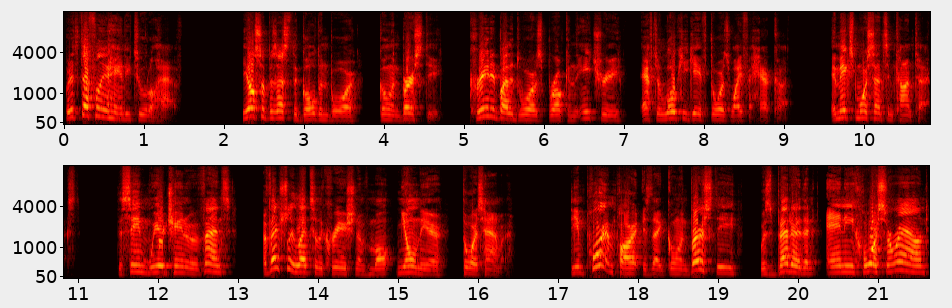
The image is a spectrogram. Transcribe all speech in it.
but it's definitely a handy tool to have. He also possessed the golden boar, Gullinbursti, created by the dwarves Brok and Eitri after Loki gave Thor's wife a haircut. It makes more sense in context. The same weird chain of events eventually led to the creation of Mjolnir, Thor's hammer. The important part is that Gullinbursti was better than any horse around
